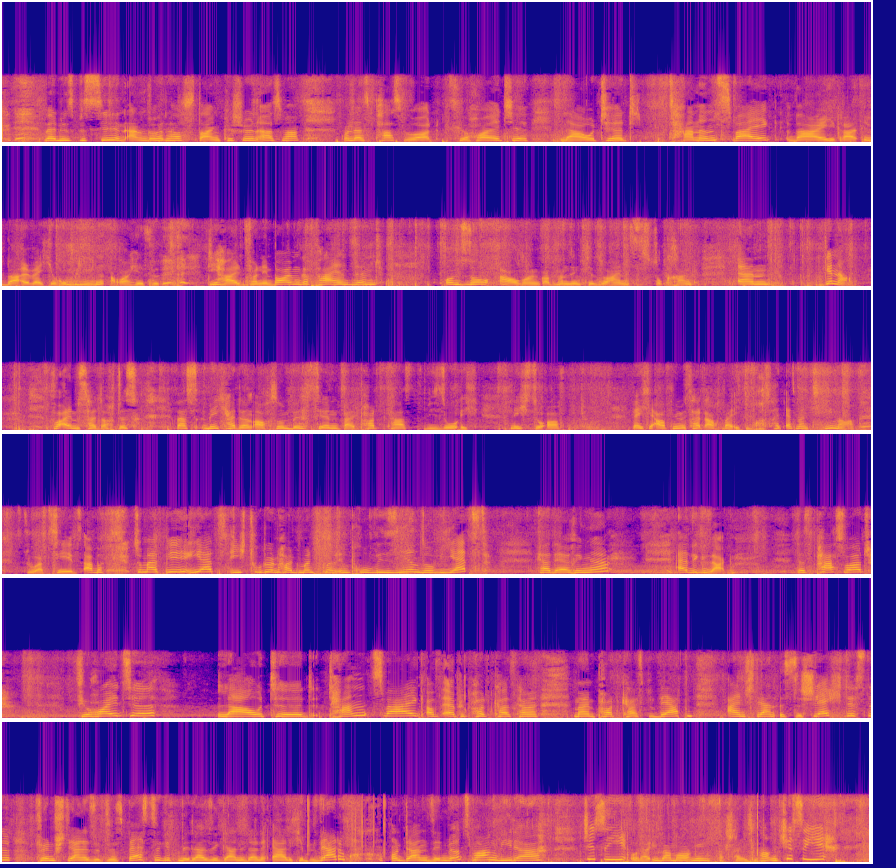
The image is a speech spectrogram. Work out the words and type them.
wenn du es bis hierhin angehört hast, Dankeschön erstmal. Und das Passwort für heute lautet Tannenzweig, weil hier gerade überall welche rumliegen, aber Hilfe, die halt von den Bäumen gefallen sind. Und so, oh mein Gott, man singt hier so ein, das ist so krank. Ähm, genau. Vor allem ist halt auch das, was mich halt dann auch so ein bisschen bei Podcasts, wieso ich nicht so oft welche aufnehme, ist halt auch, weil ich, du brauchst halt erstmal ein Thema, du erzählst. Aber zum Beispiel jetzt, ich tue dann halt manchmal improvisieren, so wie jetzt, Herr der Ringe. Also wie gesagt, das Passwort für heute lautet Tannenzweig. Auf Apple Podcast kann man meinen Podcast bewerten. Ein Stern ist das Schlechteste, fünf Sterne sind das Beste. Gib mir da sehr gerne deine ehrliche Bewertung. Und dann sehen wir uns morgen wieder. Tschüssi. Oder übermorgen. Wahrscheinlich morgen. Tschüssi.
